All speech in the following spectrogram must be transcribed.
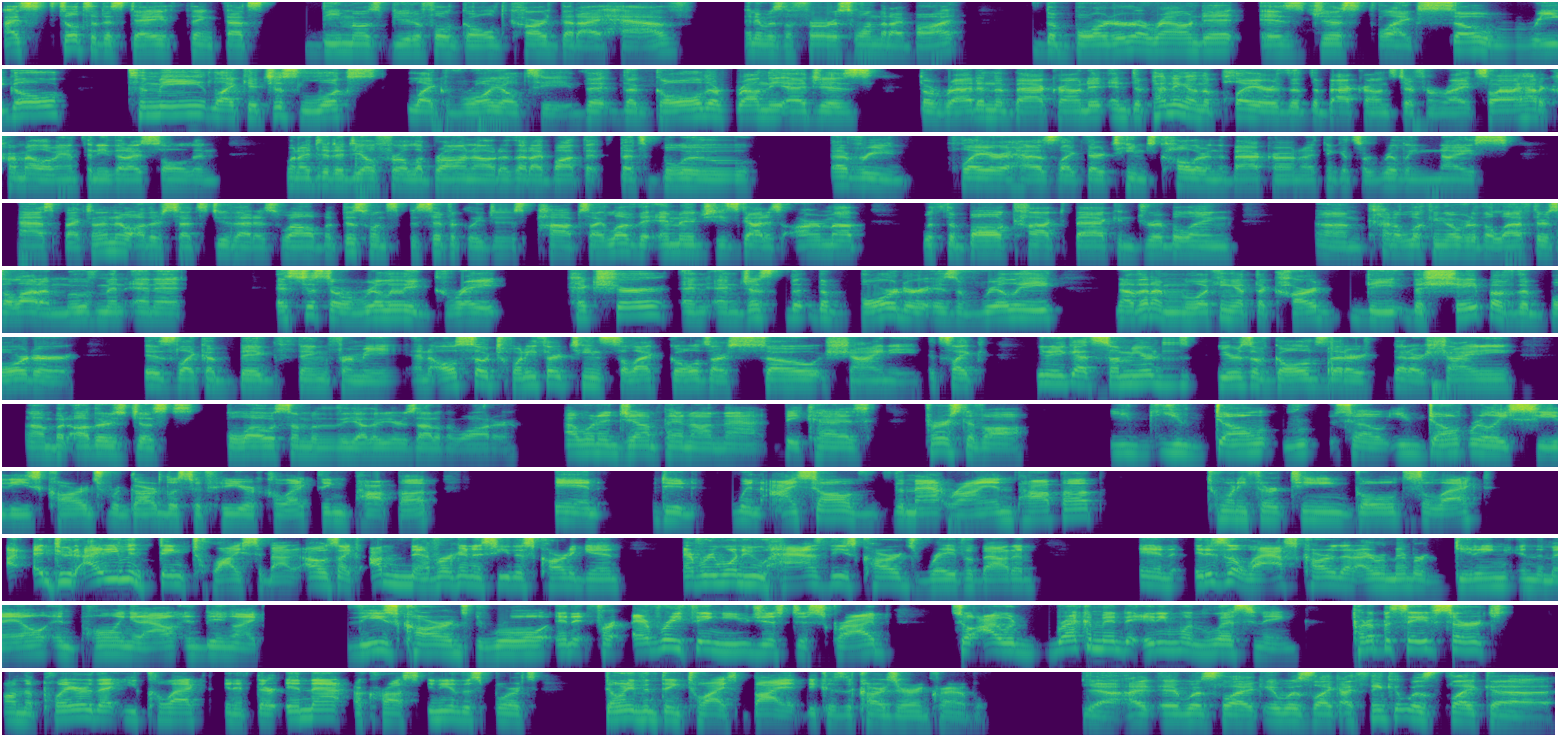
I still to this day think that's the most beautiful gold card that I have, and it was the first one that I bought the border around it is just like so regal to me. Like it just looks like royalty. The the gold around the edges, the red in the background, it, and depending on the player, the, the background's different, right? So I had a Carmelo Anthony that I sold, and when I did a deal for a LeBron auto that I bought that that's blue, every player has like their team's color in the background. I think it's a really nice aspect. And I know other sets do that as well, but this one specifically just pops. I love the image. He's got his arm up with the ball cocked back and dribbling, um, kind of looking over to the left. There's a lot of movement in it. It's just a really great picture. And, and just the, the border is really, now that I'm looking at the card, the, the shape of the border is like a big thing for me. And also 2013 select golds are so shiny. It's like, you know you got some years years of golds that are that are shiny um, but others just blow some of the other years out of the water. I want to jump in on that because first of all you you don't so you don't really see these cards regardless of who you're collecting pop up. And dude when i saw the matt ryan pop up 2013 gold select I, dude i didn't even think twice about it. I was like i'm never to see this card again Everyone who has these cards rave about him. And it is the last card that I remember getting in the mail and pulling it out and being like, these cards rule. And it for everything you just described. So I would recommend to anyone listening, put up a save search on the player that you collect. And if they're in that across any of the sports, don't even think twice, buy it because the cards are incredible. Yeah, I, it was like it was like I think it was like a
